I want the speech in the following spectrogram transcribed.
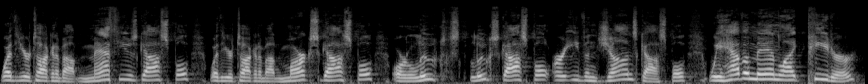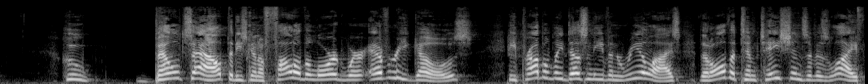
whether you're talking about Matthew's gospel, whether you're talking about Mark's gospel, or Luke's, Luke's gospel, or even John's gospel. We have a man like Peter who belts out that he's going to follow the Lord wherever he goes. He probably doesn't even realize that all the temptations of his life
